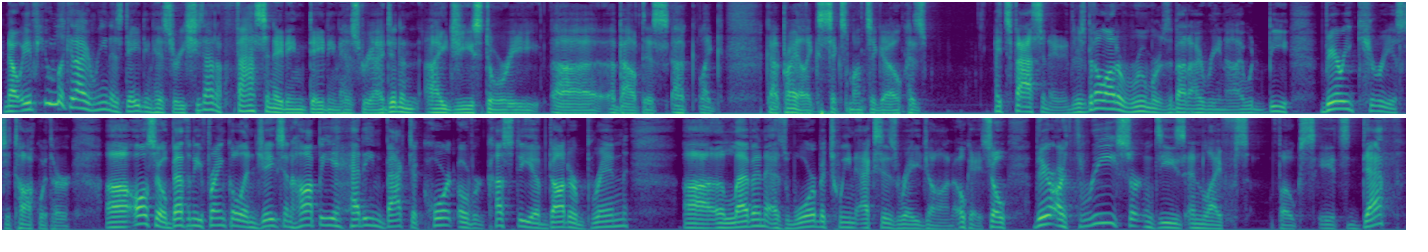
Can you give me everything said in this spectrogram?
Now, if you look at Irina's dating history, she's had a fascinating dating history. I did an IG story uh, about this, uh, like, God, probably like six months ago, because it's fascinating. There's been a lot of rumors about Irina. I would be very curious to talk with her. Uh, also, Bethenny Frankel and Jason Hoppy heading back to court over custody of daughter Bryn. Uh, 11 as war between exes rage on. Okay, so there are three certainties in life, folks it's death,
